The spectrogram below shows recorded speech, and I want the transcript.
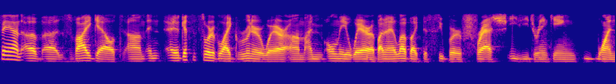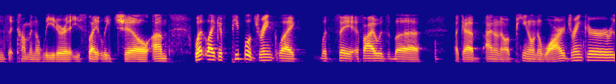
fan of uh, Zweigelt, um, and I guess it's sort of like Gruner, where um, I'm only aware of. I mean, I love like the super fresh, easy drinking ones that come in a liter that you slightly chill. Um, what like if people drink like let's say if I was a like a I don't know a Pinot Noir drinker or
